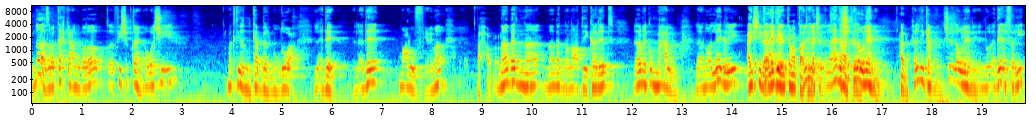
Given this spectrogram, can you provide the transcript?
لا إذا بدك تحكي عن المباراة في شقين. أول شيء ما كتير نكبر موضوع الأداء. الأداء معروف يعني ما لا حول ما بدنا ما بدنا نعطي كريدت غير ما يكون بمحله لأنه أليجري أي شيء كأداء- أنت ما بتعطيه. خليني لك هذا الشق. الأولاني. حلو. خليني أكمل. الشق الأولاني إنه أداء الفريق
